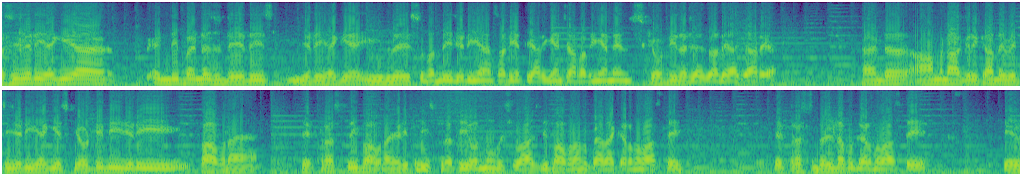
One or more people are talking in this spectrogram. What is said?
ਅਸੀਂ ਜਿਹੜੀ ਹੈਗੀ ਆ ਇੰਡੀਪੈਂਡੈਂਸ ਡੇ ਦੀ ਜਿਹੜੀ ਹੈਗੀ ਆ ਈਦ ਦੇ ਸੰਬੰਧੀ ਜਿਹੜੀਆਂ ਸਾਡੀਆਂ ਤਿਆਰੀਆਂ ਚੱਲ ਰਹੀਆਂ ਨੇ ਸਿਕਿਉਰਿਟੀ ਦਾ ਜਾਇਜ਼ਾ ਲਿਆ ਜਾ ਰਿਹਾ। ਐਂਡ ਆਮ ਨਾਗਰਿਕਾਂ ਦੇ ਵਿੱਚ ਜਿਹੜੀ ਹੈਗੀ ਸਿਕਿਉਰਿਟੀ ਦੀ ਜਿਹੜੀ ਭਾਵਨਾ ਹੈ ਤੇ ਟਰਸਟ ਦੀ ਭਾਵਨਾ ਜਿਹੜੀ ਪੁਲਿਸ ਪ੍ਰਤੀ, ਉਹਨੂੰ ਵਿਸ਼ਵਾਸ ਦੀ ਭਾਵਨਾ ਨੂੰ ਪੈਦਾ ਕਰਨ ਵਾਸਤੇ ਤੇ ਟਰਸਟ ਬਿਲਡ ਅਪ ਕਰਨ ਵਾਸਤੇ ਤੇ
